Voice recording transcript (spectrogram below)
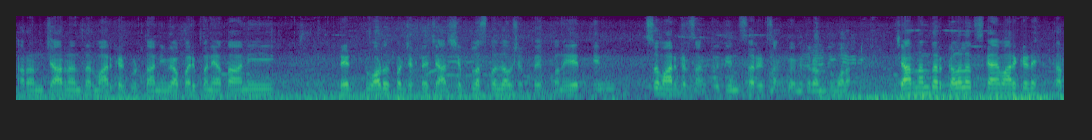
कारण चार नंतर मार्केट फुटतं आणि व्यापारी पण येतात आणि रेट वाढू पण शकते चारशे प्लस पण जाऊ शकते पण हे तीनचं मार्केट सांगतोय तीनचा रेट सांगतोय मित्रांनो तुम्हाला. चार नंतर कळलंच काय मार्केट आहे. तर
